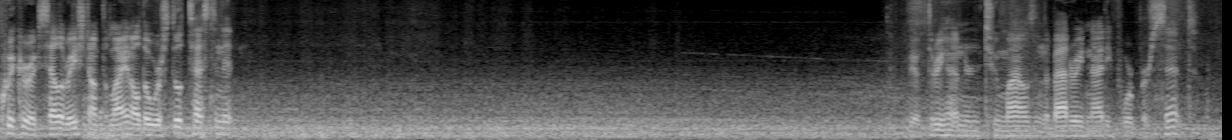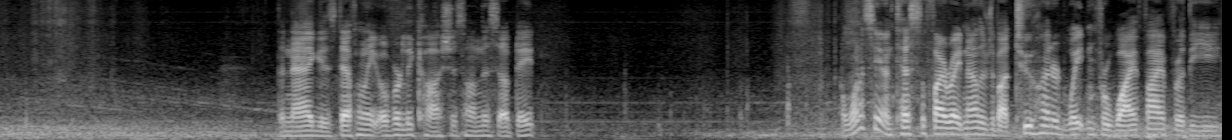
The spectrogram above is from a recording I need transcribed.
quicker acceleration off the line, although we're still testing it. We have 302 miles in the battery, 94%. The nag is definitely overly cautious on this update. I want to say on TeslaFi right now, there's about 200 waiting for Wi-Fi for the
